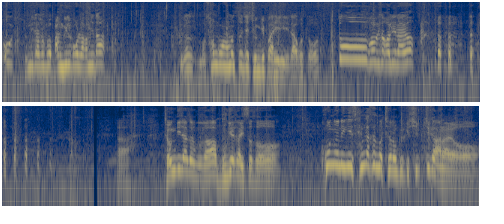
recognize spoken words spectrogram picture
오, 전기자전거 막 밀고 올라갑니다. 이건 뭐 성공하면 또 이제 전기빨이라고 또, 또 거기서 걸리나요? 아, 전기자전거가 무게가 있어서 코너링이 생각한 것처럼 그렇게 쉽지가 않아요.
